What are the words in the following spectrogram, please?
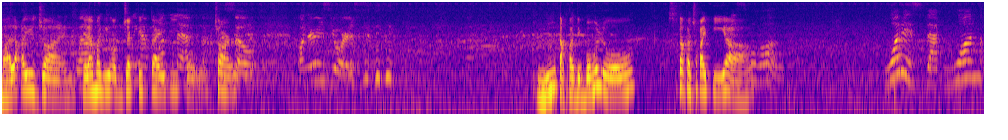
Bahala kayo dyan. Well, Kailangan maging objective tayo dito. left. Char. So, honor is yours. Hmm, tangka di Bohol, oh. Gusto tangka siya kay Pia. What is that one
